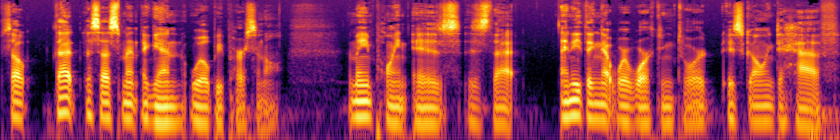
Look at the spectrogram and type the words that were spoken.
So that assessment again will be personal. The main point is is that anything that we're working toward is going to have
